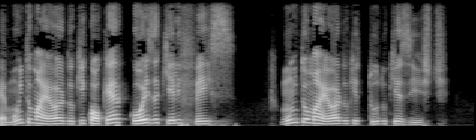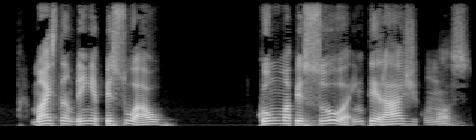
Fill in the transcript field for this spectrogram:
é muito maior do que qualquer coisa que ele fez. Muito maior do que tudo que existe. Mas também é pessoal. Como uma pessoa interage com nós.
